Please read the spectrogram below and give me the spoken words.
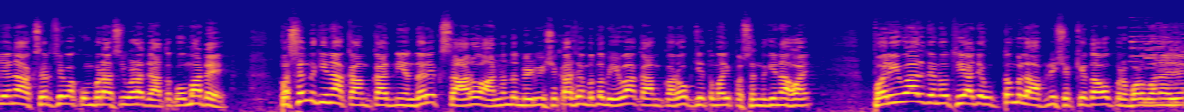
જેના અક્ષર છે એવા કુંભ રાશિવાળા જાતકો માટે પસંદગીના કામકાજની અંદર એક સારો આનંદ મેળવી શકાશે. મતલબ એવા કામ કરો જે તમારી પસંદગીના હોય. પરિવારજનોથી આજે ઉત્તમ લાભની શક્યતાઓ પ્રબળ બને છે.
